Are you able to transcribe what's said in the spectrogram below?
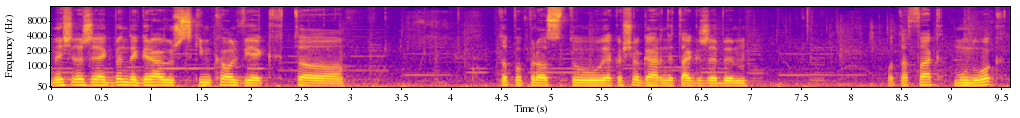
Myślę, że jak będę grał już z kimkolwiek, to... To po prostu jakoś ogarnę tak, żebym... What the fuck? Moonwalk?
